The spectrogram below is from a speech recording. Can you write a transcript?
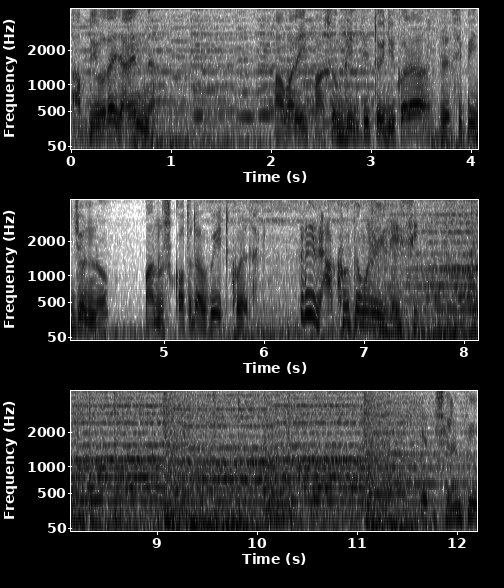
আপনি বোধহয় জানেন না। আমার এই পাঁচক গিরতি তৈরি করা রেসিপির জন্য মানুষ কতটা ওয়েট করে থাকে? আরে রাখো তোমার এই রেসিপি ভেবেছিলাম তুমি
